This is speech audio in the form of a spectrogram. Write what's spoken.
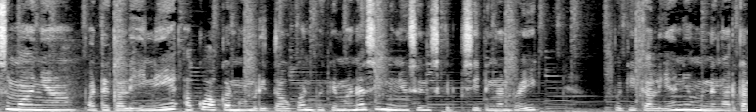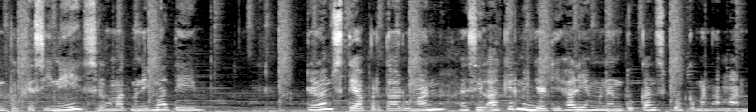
semuanya, pada kali ini aku akan memberitahukan bagaimana sih menyusun skripsi dengan baik. Bagi kalian yang mendengarkan podcast ini, selamat menikmati. Dalam setiap pertarungan, hasil akhir menjadi hal yang menentukan sebuah kemenangan.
